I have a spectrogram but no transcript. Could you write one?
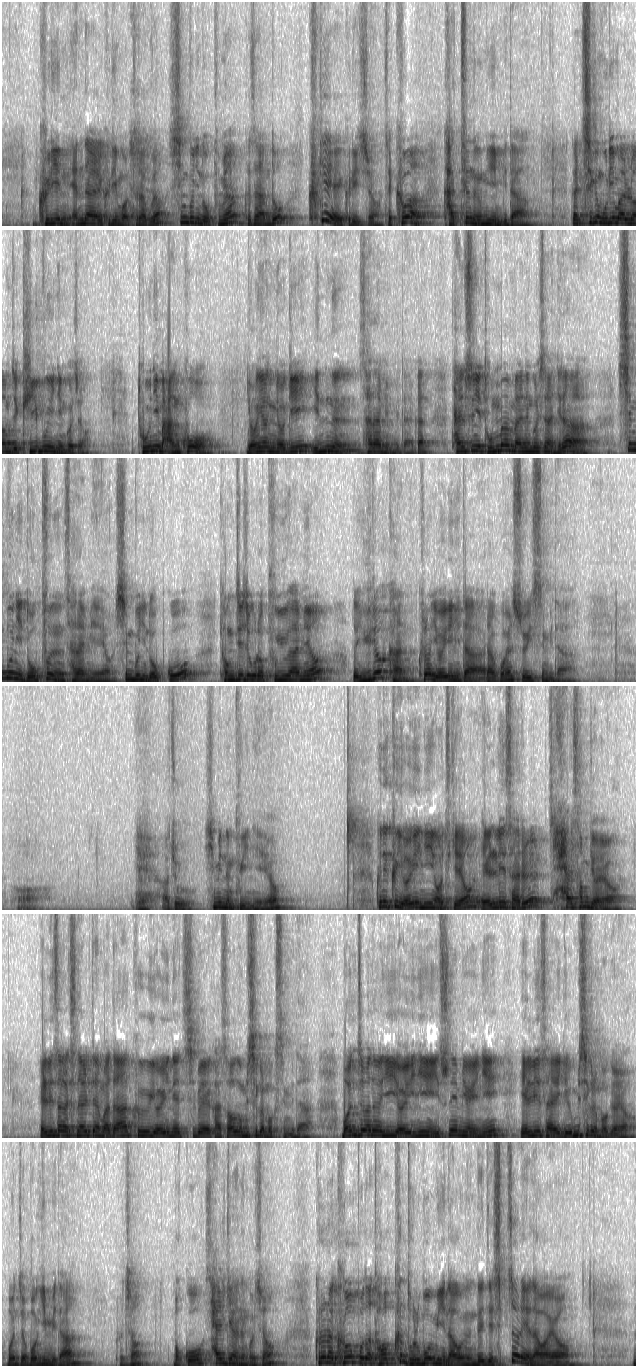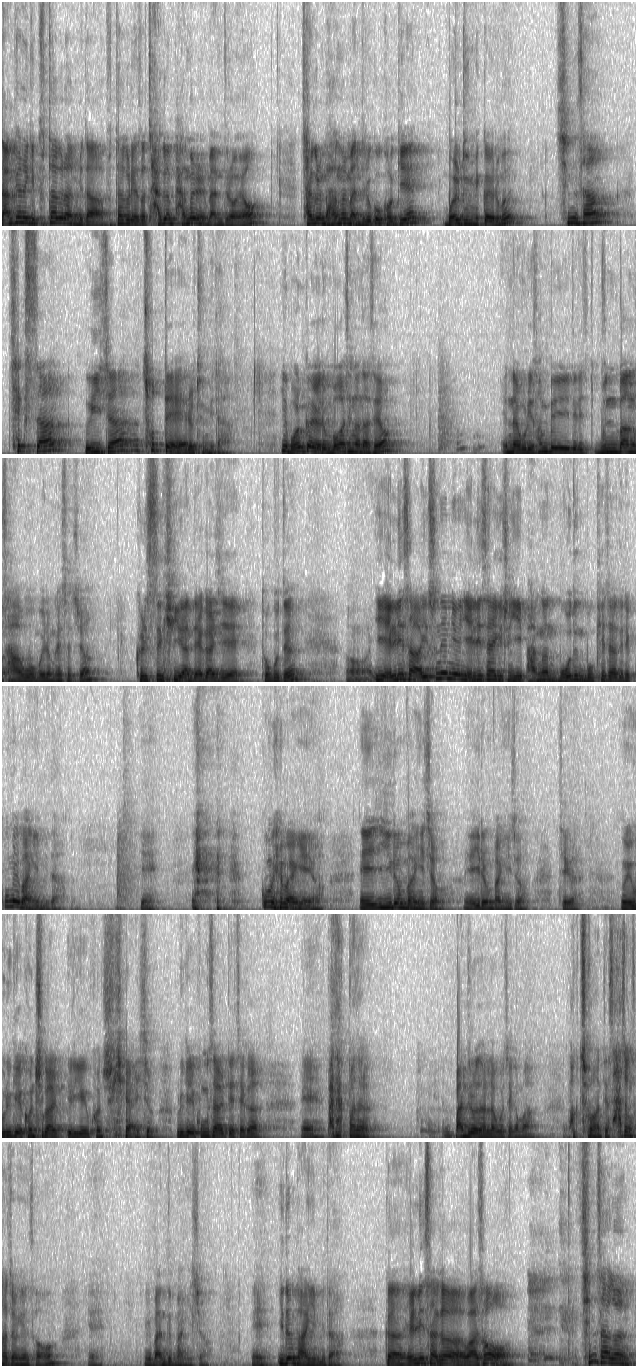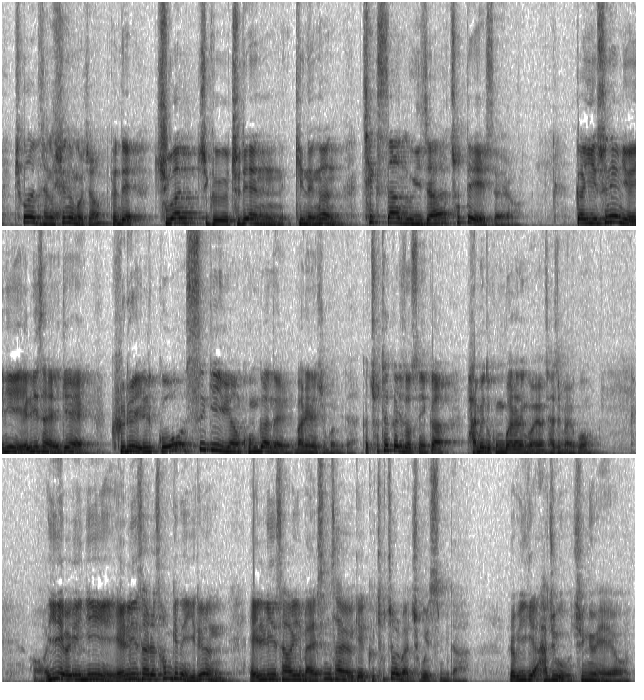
그림 옛날 그림 어더라고요? 신분이 높으면 그 사람도 크게 그리죠. 자, 그와 같은 의미입니다. 그러니까 지금 우리말로 하면 이제 귀부인인 거죠. 돈이 많고 영향력이 있는 사람입니다. 그러니까 단순히 돈만 많은 것이 아니라 신분이 높은 사람이에요. 신분이 높고 경제적으로 부유하며 또 유력한 그런 여인이다라고 할 수 있습니다. 어, 예, 아주 힘 있는 부인이에요. 근데 그 여인이 어떻게 해요? 엘리사를 잘 섬겨요. 엘리사가 지날 때마다 그 여인의 집에 가서 음식을 먹습니다. 먼저는 이 여인이, 이 수냄 여인이 엘리사에게 음식을 먹여요. 먼저 먹입니다. 그렇죠? 먹고 살게 하는 거죠. 그러나 그것보다 더 큰 돌봄이 나오는데 이제 10절에 나와요. 남편에게 부탁을 합니다. 부탁을 해서 작은 방을 만들어요. 작은 방을 만들고 거기에 뭘 둡니까, 여러분? 침상, 책상, 의자, 촛대를 둡니다. 이게 뭘까요, 여러분? 뭐가 생각나세요? 옛날 우리 선배들이 문방사후 뭐 이런 거 했었죠. 글쓰기 위한 네 가지의 도구들. 어, 이 엘리사, 이 수냄 여인이 엘리사에게 준 이 방은 모든 목회자들의 꿈의 방입니다. 예. 꿈의 방이에요. 예, 이런 방이죠. 예, 이런 방이죠. 제가. 왜 우리 교회 건축할, 우리 교회 건축이 아니죠. 우리 교회 공사할 때 제가, 예, 바닥바닥 만들어 달라고 제가 막 박초롱한테 사정사정해서, 예, 만든 방이죠. 예, 이런 방입니다. 그러니까 엘리사가 와서 침상은 피곤할 때 잠깐 쉬는 거죠. 근데 주한 그 주된 기능은 책상, 의자, 촛대에 있어요. 그러니까 이 수냄 여인이 엘리사에게 글을 읽고 쓰기 위한 공간을 마련해 준 겁니다. 그러니까 초태까지 뒀으니까 밤에도 공부하라는 거예요. 자지 말고. 어, 이 여인이 엘리사를 섬기는 일은 엘리사의 말씀 사역에 그 초점을 맞추고 있습니다. 여러분 이게 아주 중요해요.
